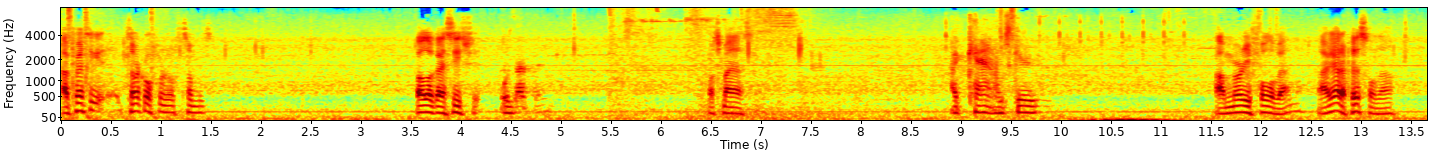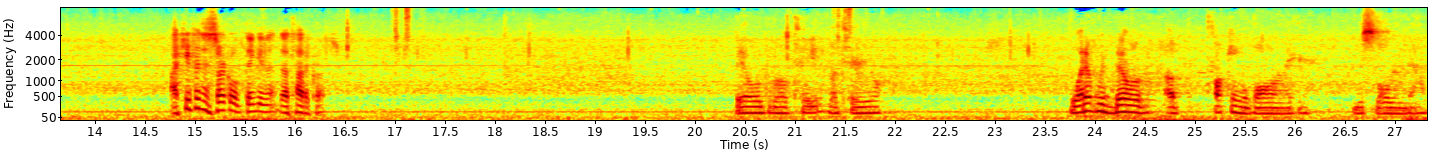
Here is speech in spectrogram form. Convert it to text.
I'm pressing it. Circle for some reason. Oh, look, I see shit. What's that thing? Watch my ass. I can't, I'm scared. I'm already full of ammo. I got a pistol now. I keep pressing circle thinking that that's how to crouch. Build, rotate, material. What if we build a fucking wall right here? You slow them down.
